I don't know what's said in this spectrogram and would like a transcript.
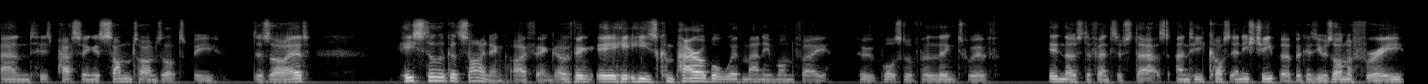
and his passing is sometimes a lot to be desired. He's still a good signing, I think. I think he, he's comparable with Manny Monthé, who Portsmouth are linked with in those defensive stats, and he cost and he's cheaper because he was on a free.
